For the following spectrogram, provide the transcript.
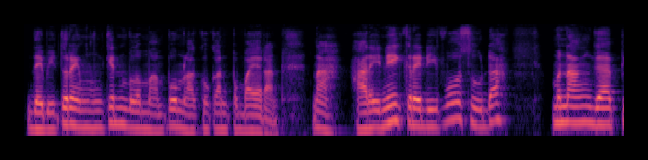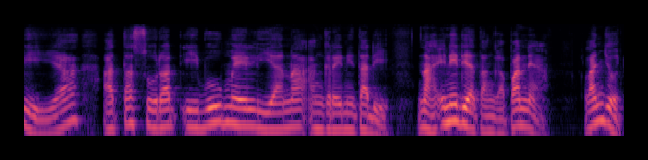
debitur yang mungkin belum mampu melakukan pembayaran. Nah, hari ini Kredivo sudah menanggapi ya atas surat Ibu Meliana Anggreni tadi. Nah, ini dia tanggapannya. Lanjut.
